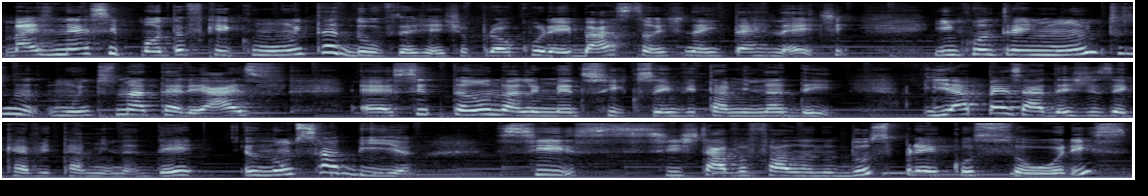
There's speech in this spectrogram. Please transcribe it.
Mas nesse ponto eu fiquei com muita dúvida, gente. Eu procurei bastante na internet e encontrei muitos, muitos materiais é, citando alimentos ricos em vitamina D. E apesar de dizer que é vitamina D, eu não sabia se, se estava falando dos precursores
